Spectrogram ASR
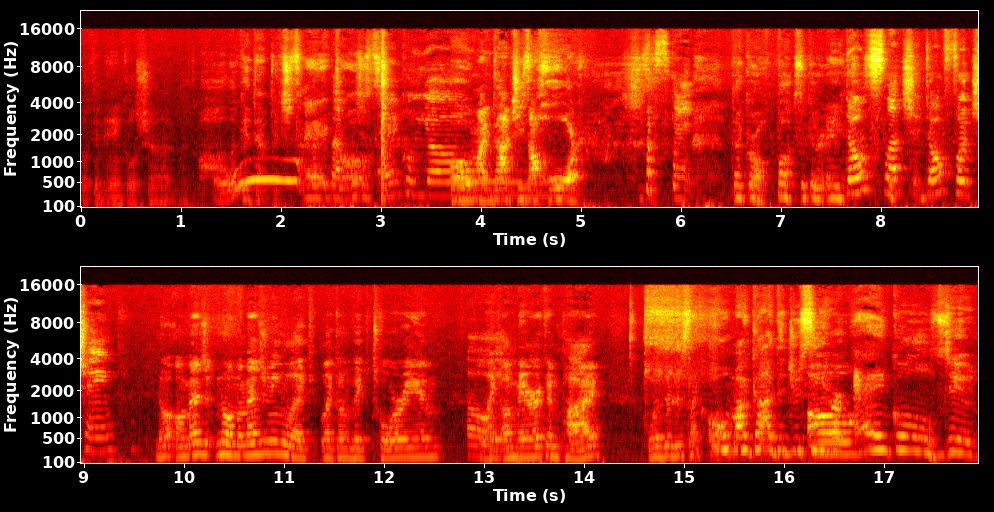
Fucking ankle shot. Like, oh, Oh, look at that bitch's at that ankle. bitch's ankle, yo. Oh my god, she's a whore. She's a skank. That girl fucks. Look at her ankle. Don't slut. Sh- don't foot shame. No, imagine. No, I'm imagining like like a Victorian, Oh, like yeah. American Pie, where they're just like, "Oh my god, did you see Oh. her ankles? Dude,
